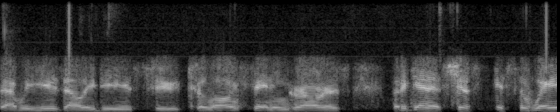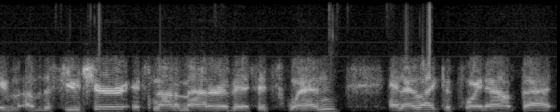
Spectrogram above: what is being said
that we use LEDs to, to long-standing growers. But again, it's just, it's the wave of the future. It's not a matter of if, it's when. And I like to point out that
